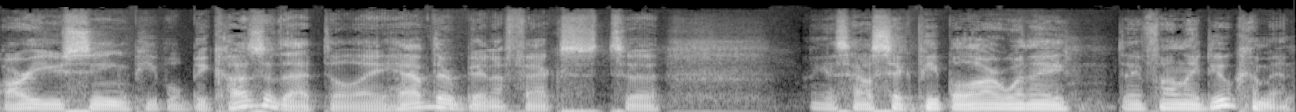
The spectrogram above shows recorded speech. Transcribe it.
are you seeing people because of that delay? Have there been effects to, I guess, how sick people are when they they finally do come in?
